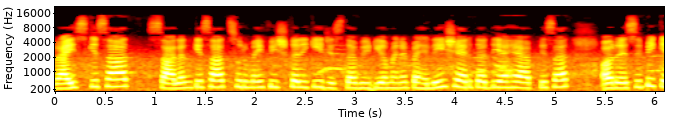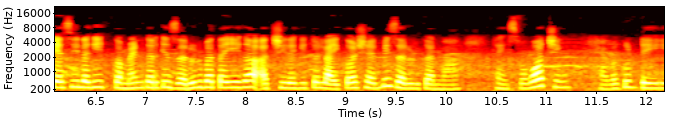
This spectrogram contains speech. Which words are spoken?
राइस के साथ, सालन के साथ सुरमई फ़िश करी की, जिसका वीडियो मैंने पहले ही शेयर कर दिया है आपके साथ। और रेसिपी कैसी लगी कमेंट करके ज़रूर बताइएगा। अच्छी लगी तो लाइक और शेयर भी ज़रूर करना। Thanks for watching have a good day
